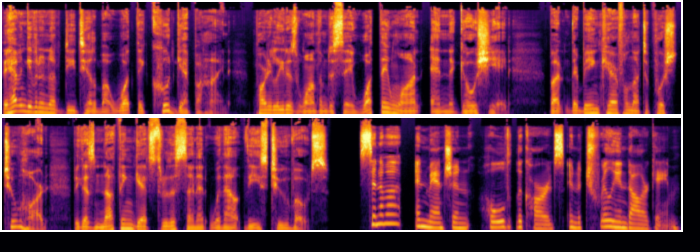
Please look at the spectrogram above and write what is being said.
they haven't given enough detail about what they could get behind. Party leaders want them to say what they want and negotiate but they're being careful not to push too hard because nothing gets through the Senate without these two votes. Sinema and Manchin hold the cards in a trillion dollar game,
